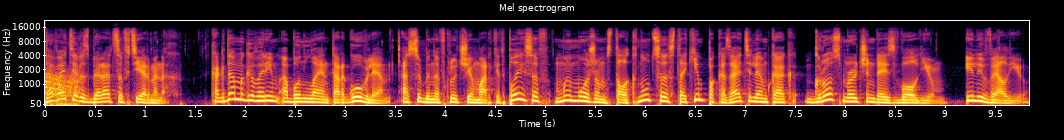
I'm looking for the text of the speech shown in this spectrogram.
Давайте разбираться в терминах. Когда мы говорим об онлайн-торговле, особенно в ключе маркетплейсов, мы можем столкнуться с таким показателем, как Gross Merchandise Volume или Value.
